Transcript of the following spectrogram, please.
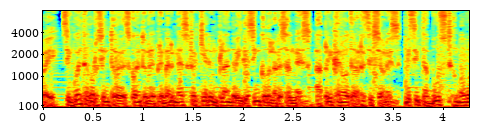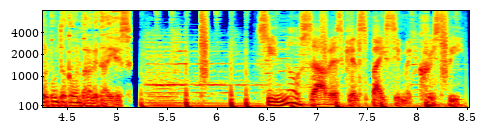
AroPay. 50% de descuento en el primer mes requiere un plan de 25 dólares al mes. Aplican otras restricciones. Visita boostmobile.com para detalles. Si no sabes que el Spicy McCrispy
